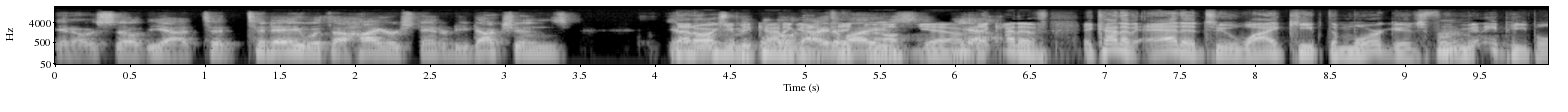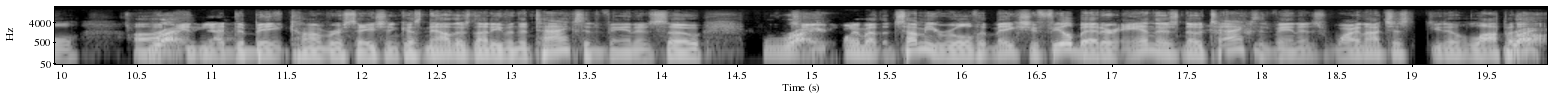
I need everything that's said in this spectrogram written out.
You know, so yeah, to today with the higher standard deductions, that know, argument kind of got taken off. Yeah, yeah, that kind of it kind of added to why keep the mortgage for Mhm. many people uh, Right. in that debate conversation because now there's not even the tax advantage. So, right, point about the tummy rule, if it makes you feel better and there's no tax advantage, why not just you know lop it right. off?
